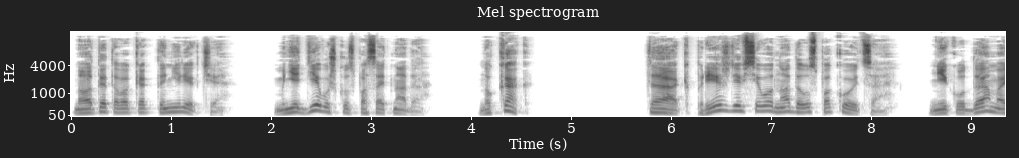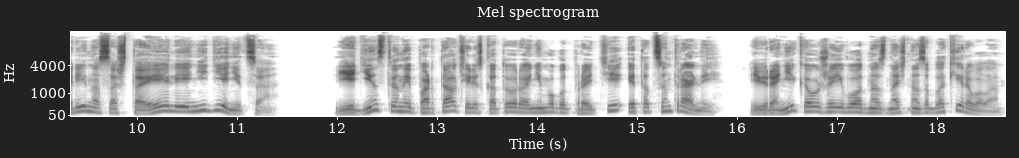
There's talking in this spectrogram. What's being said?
Но от этого как-то не легче. Мне девушку спасать надо. Но как? Так, прежде всего надо успокоиться. Никуда Марина со Штаэлией не денется. Единственный портал, через который они могут пройти, это центральный, и Вероника уже его однозначно заблокировала.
